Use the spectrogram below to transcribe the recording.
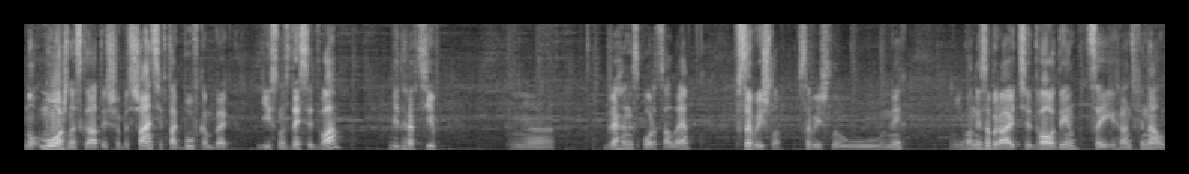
Ну, можна сказати, що без шансів. Так, був камбек дійсно з 10-2 від гравців. Е, Dragon Sports, але все вийшло. Все вийшло у них. І вони забирають 2-1 цей гранд-фінал.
